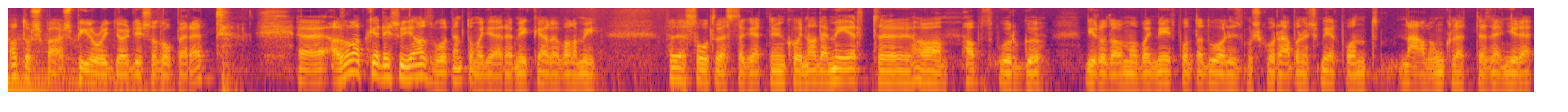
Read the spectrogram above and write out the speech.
Hatos Pál, Spiro György és az operett. E, az alapkérdés ugye az volt, nem tudom, hogy erre még kell valami szót vesztegetnünk, hogy na de miért e, a Habsburg birodalma, vagy miért pont a dualizmus korában, és miért pont nálunk lett ez ennyire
